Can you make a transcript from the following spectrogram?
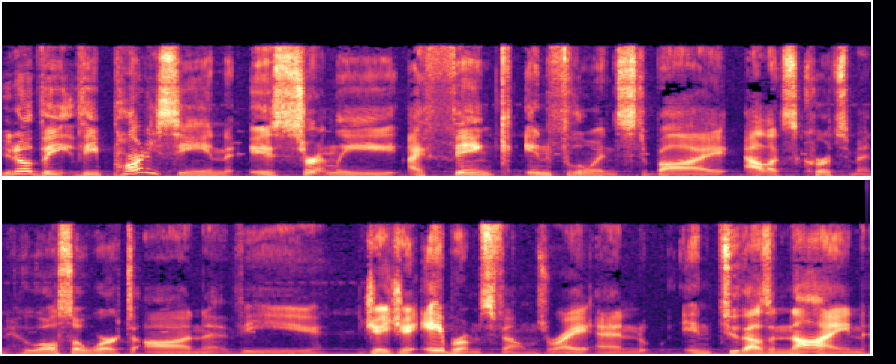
You know, the the party scene is certainly, I think, influenced by Alex Kurtzman, who also worked on the J.J. Abrams films, right? And in 2009,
